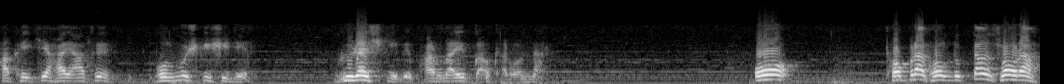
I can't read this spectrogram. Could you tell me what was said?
hakiki hayatı bulmuş kişidir. Güneş gibi parlayıp kalkar onlar. O toprak olduktan sonra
